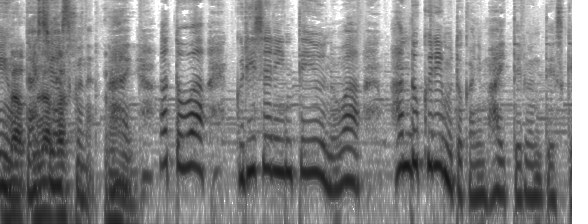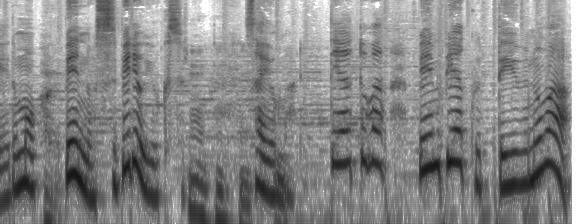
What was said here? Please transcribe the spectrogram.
便を出しやすくなる、うん。はい、あとはグリセリンっていうのはハンドクリームとかにも入ってるんですけれども、はい。便の滑りを良くするうんうんうん。作用もある。であとは便秘薬っていうのは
